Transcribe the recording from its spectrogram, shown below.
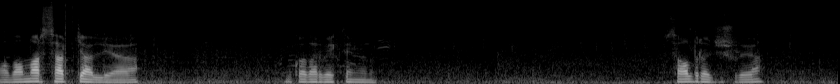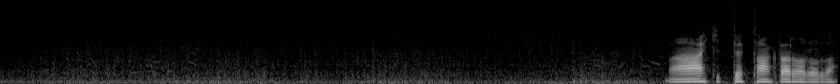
Adamlar sert geldi ya. Bu kadar beklemiyordum. Saldır acı şuraya. Ah gitti. Tanklar var orada.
